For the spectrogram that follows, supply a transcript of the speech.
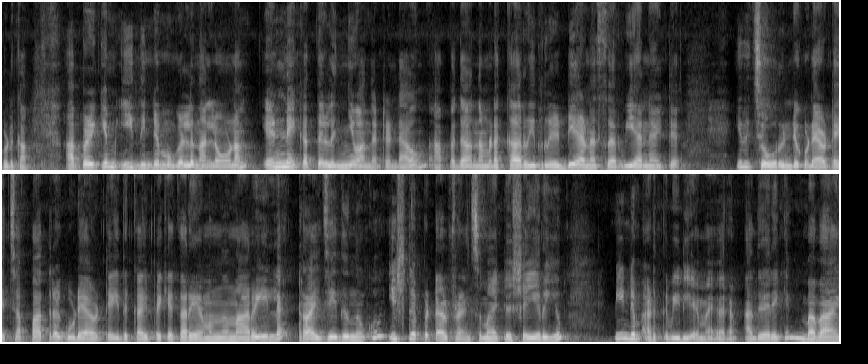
കൊടുക്കാം. അപ്പോഴേക്കും ഇതിന്റെ മുകളിൽ നല്ലോണം എണ്ണയൊക്കെ തെളിഞ്ഞ് വന്നിട്ടുണ്ടാവും. അപ്പോൾ ഇതാ നമ്മുടെ കറി റെഡിയാണ് സെർവ് ചെയ്യാനായിട്ട്. ഇത് ചോറിന്റെ കൂടെ ആവട്ടെ ചപ്പാത്തിയുടെ കൂടെ ആവട്ടെ ഇത് കൈപ്പയ്ക്ക കറിയാണെന്നൊന്നും അറിയില്ല. ട്രൈ ചെയ്ത് നോക്കൂ. ഇഷ്ടപ്പെട്ടാൽ ഫ്രണ്ട്സുമായിട്ട് ഷെയർ ചെയ്യും. വീണ്ടും അടുത്ത വീഡിയോയുമായി വരാം. അതുവരേക്കും ബൈ.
